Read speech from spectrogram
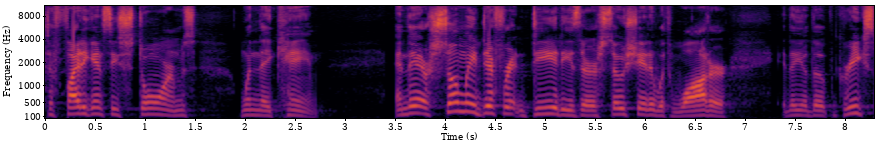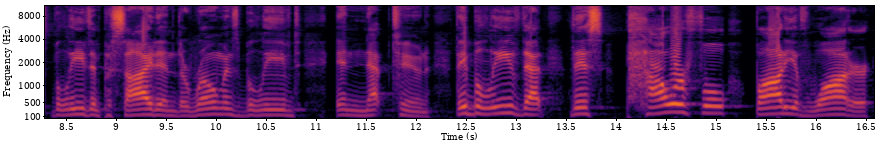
to fight against these storms when they came. And there are so many different deities that are associated with water. The, the Greeks believed in Poseidon, the Romans believed in Neptune. They believed that this powerful body of water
